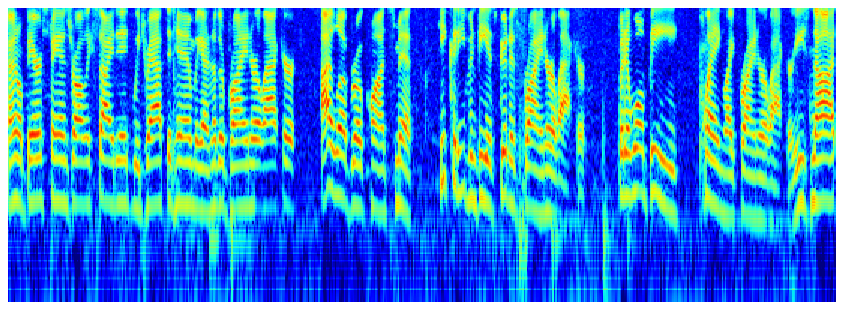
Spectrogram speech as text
I know Bears fans are all excited. We drafted him. We got another Brian Urlacher. I love Roquan Smith. He could even be as good as Brian Urlacher, but it won't be playing like Brian Urlacher. He's not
